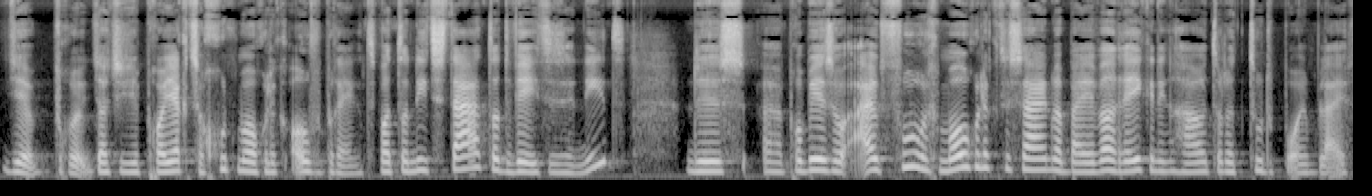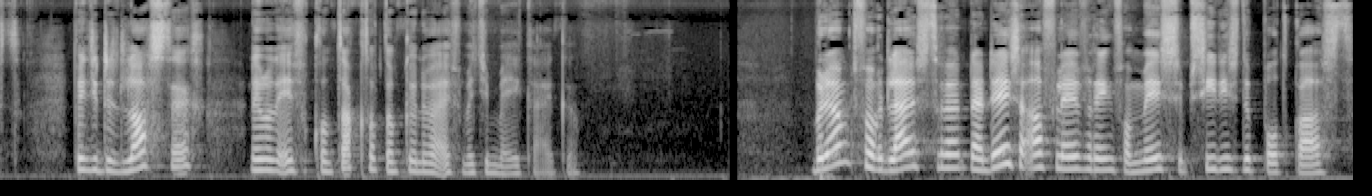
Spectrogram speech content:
je, dat je je project zo goed mogelijk overbrengt. Wat er niet staat, dat weten ze niet. Dus probeer zo uitvoerig mogelijk te zijn, waarbij je wel rekening houdt dat het to the point blijft. Vind je dit lastig? Neem dan even contact op, dan kunnen we even met je meekijken. Bedankt voor het luisteren naar deze aflevering van Meest Subsidies, de podcast.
